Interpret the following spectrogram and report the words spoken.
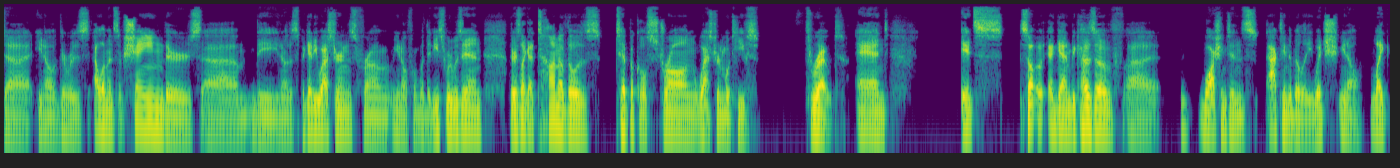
it uh, you know there was elements of Shane. There's um the you know the spaghetti westerns from you know from what that Eastwood was in. There's like a ton of those typical strong Western motifs throughout, and it's so again because of uh Washington's acting ability, which, you know, like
